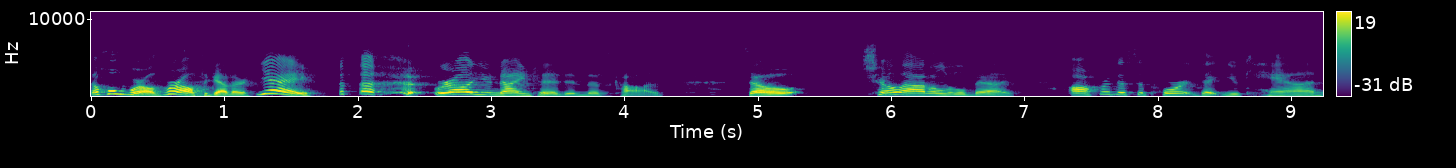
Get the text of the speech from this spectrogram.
The whole world. We're all together. Yay. We're all united in this cause. So chill out a little bit. Offer the support that you can.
